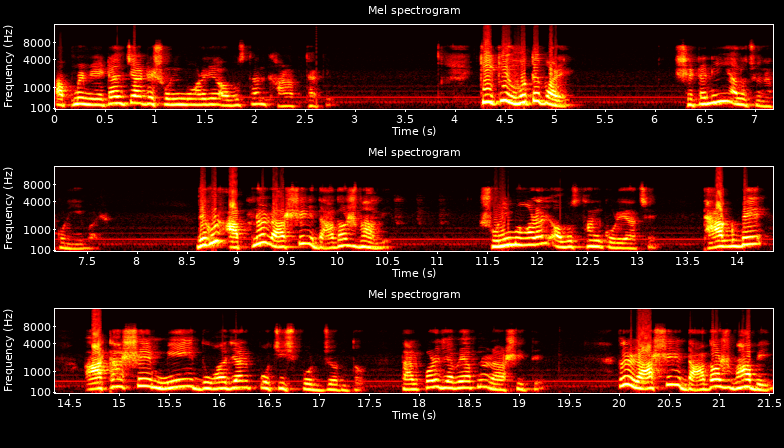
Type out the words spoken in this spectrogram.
আপনার নেটাল চার্টে শনি মহারাজের অবস্থান খারাপ থাকে। কি কি হতে পারে সেটা নিয়েই আলোচনা করি এবার। দেখুন, আপনার রাশির দ্বাদশ ভাবে শনি মহারাজ অবস্থান করে আছে। থাকবে আঠাশে মে দু পর্যন্ত। তারপরে যাবে আপনার রাশিতে। তাহলে রাশির দ্বাদশ ভাবে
